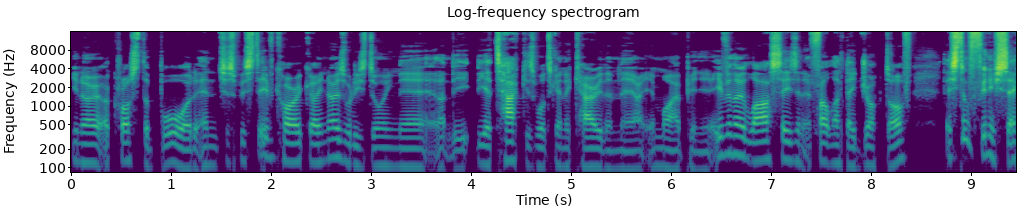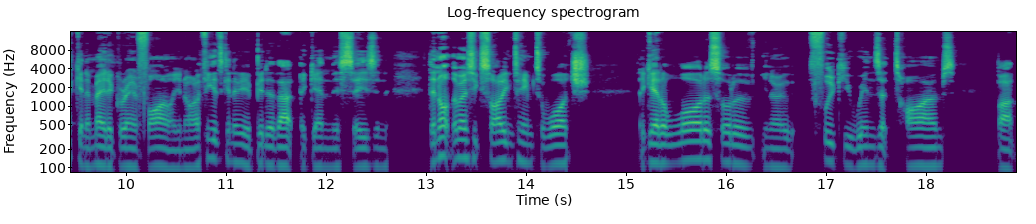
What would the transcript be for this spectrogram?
you know, across the board. And just with Steve Corica, he knows what he's doing there. Uh, the the attack is what's going to carry them there, in my opinion. Even though last season it felt like they dropped off, they still finished second and made a grand final. You know, I think it's going to be a bit of that again this season. They're not the most exciting team to watch. They get a lot of sort of you know fluky wins at times, but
